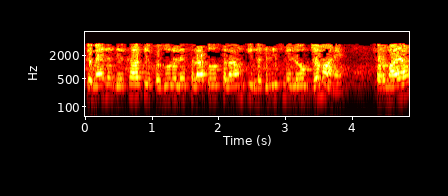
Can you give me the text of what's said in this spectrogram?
کہ میں نے دیکھا کہ حضور علیہ سلاۃ والسلام کی مجلس میں لوگ جمع ہیں۔ فرمایا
